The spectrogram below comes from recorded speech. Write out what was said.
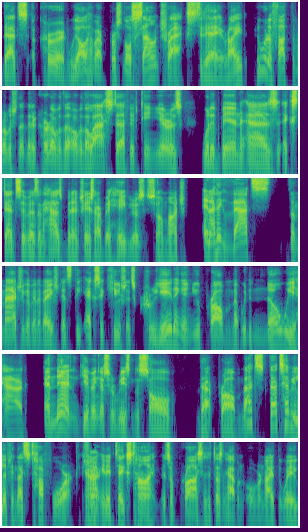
that's occurred. We all have our personal soundtracks today, right? Who would have thought the revolution that, that occurred over the over the last uh, 15 years would have been as extensive as it has been and changed our behaviors so much? And I think that's the magic of innovation. It's the execution. It's creating a new problem that we didn't know we had, and then giving us a reason to solve that problem. That's that's heavy lifting. That's tough work, uh, sure. uh, and it takes time. It's a process. It doesn't happen overnight the way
